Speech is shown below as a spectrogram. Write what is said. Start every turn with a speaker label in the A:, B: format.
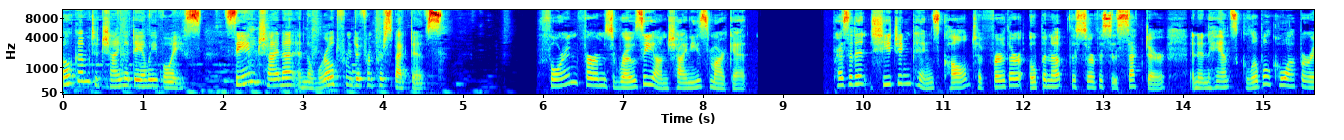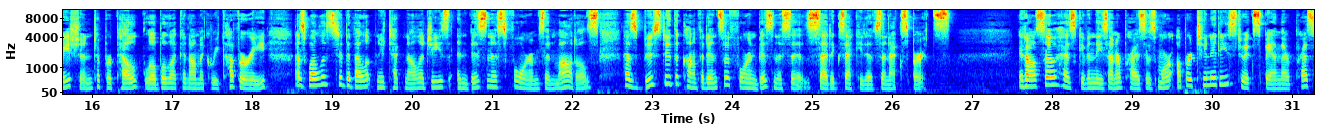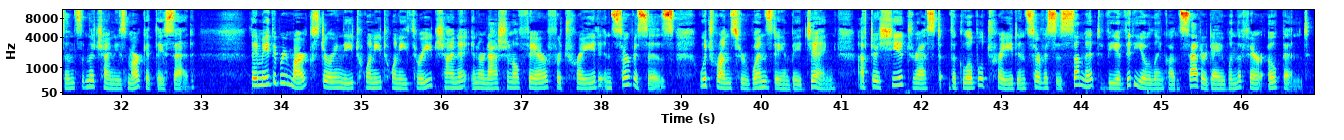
A: Welcome to China Daily Voice, seeing China and the world from different perspectives. Foreign firms rosy on Chinese market. President Xi Jinping's call to further open up the services sector and enhance global cooperation to propel global economic recovery, as well as to develop new technologies and business forms and models, has boosted the confidence of foreign businesses, said executives and experts. It also has given these enterprises more opportunities to expand their presence in the Chinese market, they said. They made the remarks during the 2023 China International Fair for Trade in Services, which runs through Wednesday in Beijing, after Xi addressed the Global Trade in Services Summit via video link on Saturday when the fair opened.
